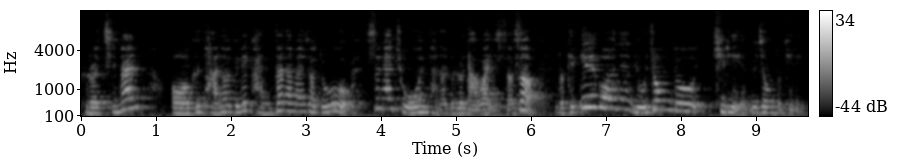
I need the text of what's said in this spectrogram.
그렇지만 어, 그 단어들이 간단하면서도 쓰면 좋은 단어들로 나와 있어서 이렇게 1권은 요 정도 길이에요. 이 정도 길이.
